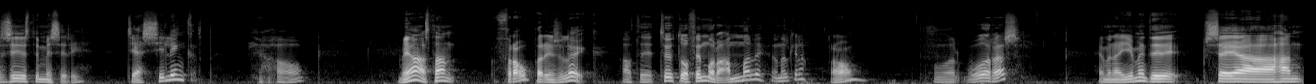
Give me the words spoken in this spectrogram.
síðustu misseri Jesse Lingard já, mér aðast hann frábær eins og leik átti 25 ára ammali um helgina já, og var voðar hress. Ég ég myndi segja að hann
